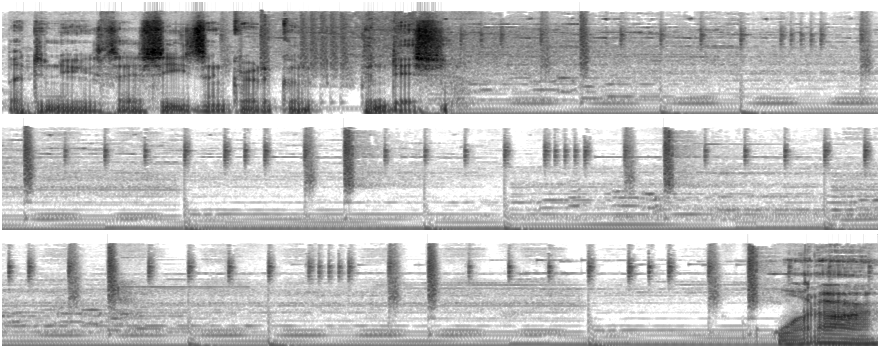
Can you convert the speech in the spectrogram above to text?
But the news says she's in critical condition. What are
